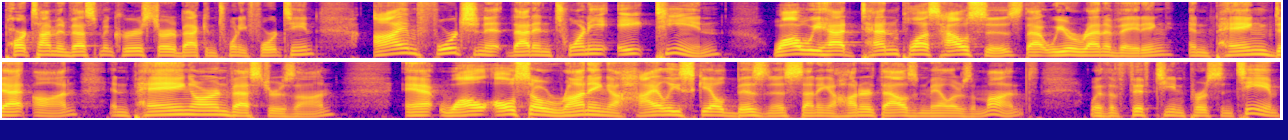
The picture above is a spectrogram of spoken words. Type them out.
part time investment career started back in 2014. I'm fortunate that in 2018, while we had 10 plus houses that we were renovating and paying debt on and paying our investors on, and while also running a highly scaled business, sending 100,000 mailers a month with a 15 person team,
